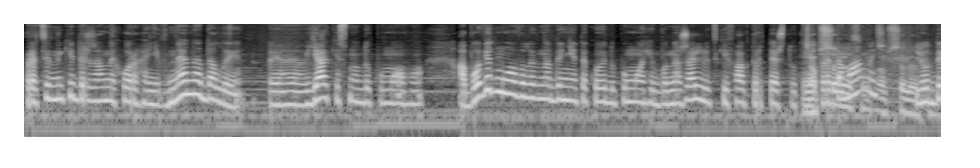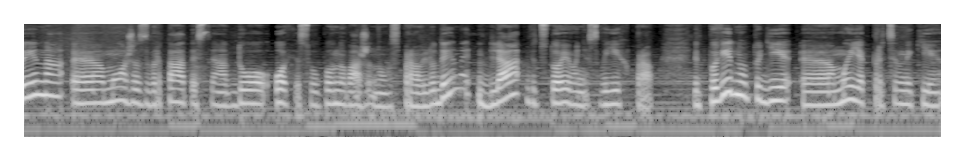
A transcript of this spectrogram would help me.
працівники державних органів не надали е, якісну допомогу або відмовили в наданні такої допомоги, бо, на жаль, людський фактор теж тут притаманний. абсолютно. Людина е, може звертатися до офісу уповноваженого з прав людини для відстоювання своїх прав. Відповідно, тоді е, ми, як працівники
